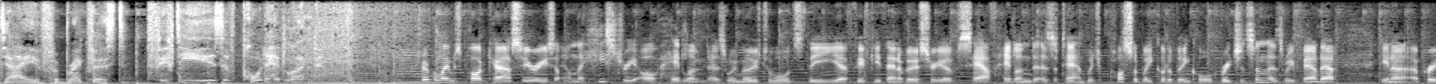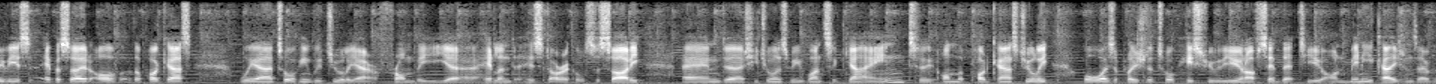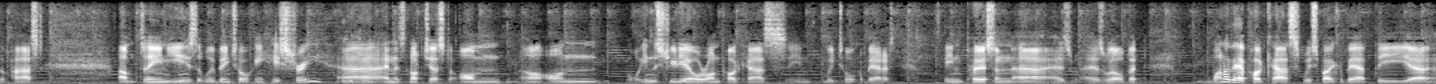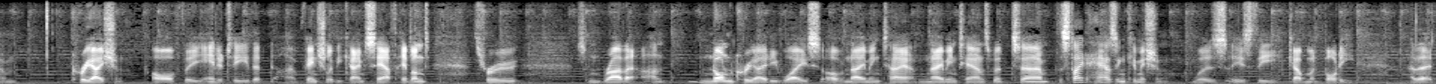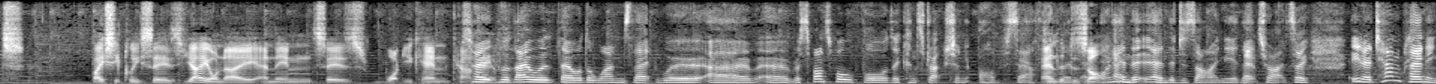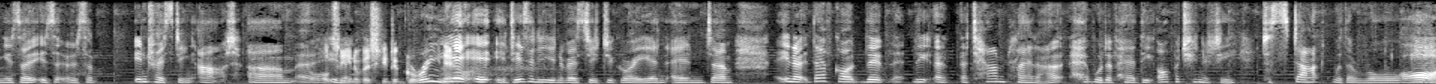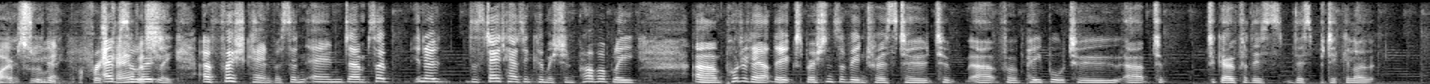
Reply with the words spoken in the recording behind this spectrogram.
Dave for breakfast. 50 years of Port Hedland. Triple M's podcast series on the history of Hedland as we move towards the uh, 50th anniversary of South Hedland as a town, which possibly could have been called Richardson, as we found out in a, a previous episode of the podcast. We are talking with Julie Arra from the uh, Hedland Historical Society, and uh, she joins me once again to on the podcast. Julie, always a pleasure to talk history with you, and I've said that to you on many occasions over the past umpteen years that we've been talking history, uh, and it's not just on uh, on or in the studio or on podcasts. In, we talk about it in person uh, as as well. But one of our podcasts, we spoke about the um, creation of the entity that eventually became South Hedland through some rather un- non-creative ways of naming ta- naming towns. But um, the State Housing Commission was is the government body that basically says yay or nay, and then says what you can can't So have. well, they were they were the ones that were uh, uh, responsible for the construction of South And the design? and the and the design. Yeah, that's right. So, you know, town planning is a is a, is a interesting art. Um, uh, oh, it's a know, university degree now. Yeah, it, it is a university degree, and and um, you know they've got the, the a, a town planner would have had the opportunity to start with a raw. Oh, canvas, you know. absolutely. A fresh canvas. absolutely a fresh canvas, and and um, so you know the State Housing Commission probably. Um, put it out there, expressions of interest to, to uh, for people to uh, to to go for this this particular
